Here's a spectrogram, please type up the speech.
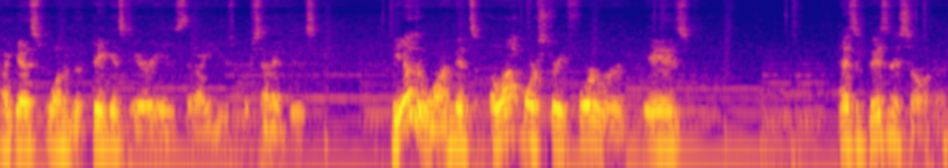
I guess, one of the biggest areas that I use percentages. The other one that's a lot more straightforward is as a business owner,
